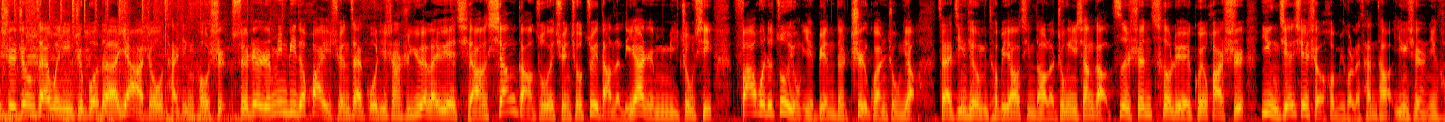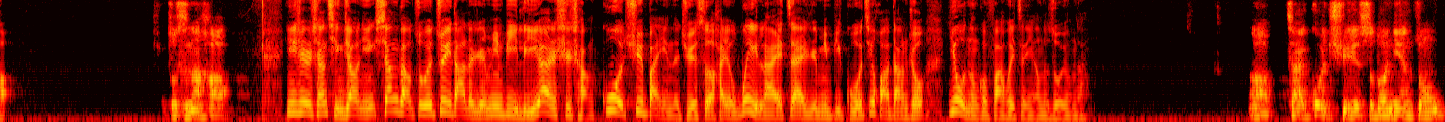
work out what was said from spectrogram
里是正在为您直播的亚洲财经透视。随着人民币的话语权在国际上是越来越强，香港作为全球最大的离岸人民币中心，发挥的作用也变得至关重要。在今天，我们特别邀请到了中银香港自身策略规划师应坚先生和我们一块来探讨。应先生您好，主持人好。应先生想请教您，香港作为最大的人民币离岸市场，过去扮演的角色，还有未来在人民币国际化当中又能够发挥怎样的作用呢？啊，在过去十多年中，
